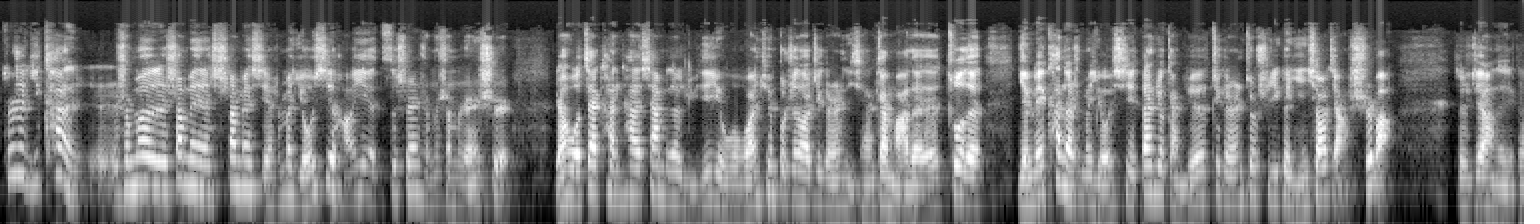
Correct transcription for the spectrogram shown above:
就是一看什么上面上面写什么游戏行业资深什么什么人士。然后我再看他下面的履历，我完全不知道这个人以前干嘛的，做的也没看到什么游戏，但就感觉这个人就是一个营销讲师吧，就是这样的一个。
